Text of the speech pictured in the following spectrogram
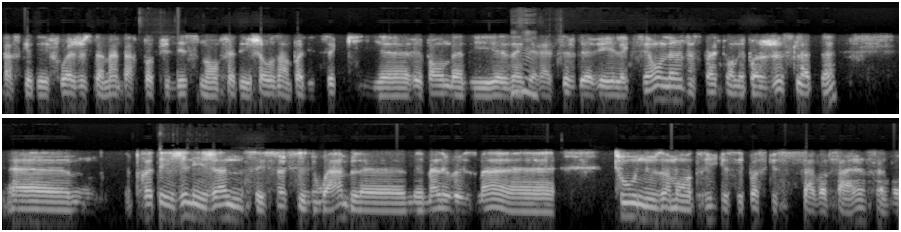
parce que des fois, justement, par populisme, on fait des choses en politique qui répondent à des euh, impératifs de réélection. Là, j'espère qu'on n'est pas juste là-dedans. Euh, protéger les jeunes, c'est sûr que c'est louable, euh, mais malheureusement, euh, tout nous a montré que c'est pas ce que ça va faire. Ça va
